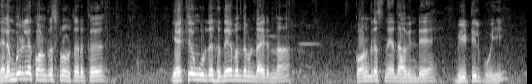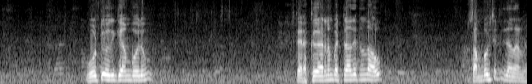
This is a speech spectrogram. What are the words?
നിലമ്പൂരിലെ കോൺഗ്രസ് പ്രവർത്തകർക്ക് ഏറ്റവും കൂടുതൽ ഹൃദയബന്ധമുണ്ടായിരുന്ന കോൺഗ്രസ് നേതാവിന്റെ വീട്ടിൽ പോയി വോട്ട് ചോദിക്കാൻ പോലും തിരക്ക് കാരണം പറ്റാതിരുന്നതാവും. സംഭവിച്ചിട്ടില്ല എന്നാണ്.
